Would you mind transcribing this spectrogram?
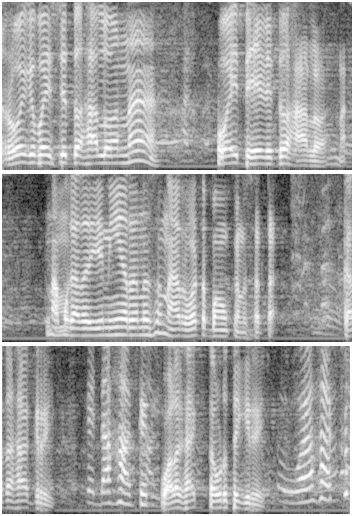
ರೋಗಿ ಬಯಸಿದ್ದು ಹಾಲು ಅನ್ನ ವೈದ್ಯ ಹೇಳಿದ್ದು ಹಾಲು ಅನ್ನ. ನಮ್ಗೆ ಅದ ನೀಯರ್ ಅನಸು ನಾರು ಒಟ್ಟು ಬಾವು ಕನಸಟ್ಟ ಕದ ಹಾಕ್ರಿ. ಕದ ಹಾಕ್ರಿ. ಒಳಗೆ ಹಾಕಿ ತೌಡು ತೆಗಿರಿ. ಒಳ ಹಾಕ್ರಿ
